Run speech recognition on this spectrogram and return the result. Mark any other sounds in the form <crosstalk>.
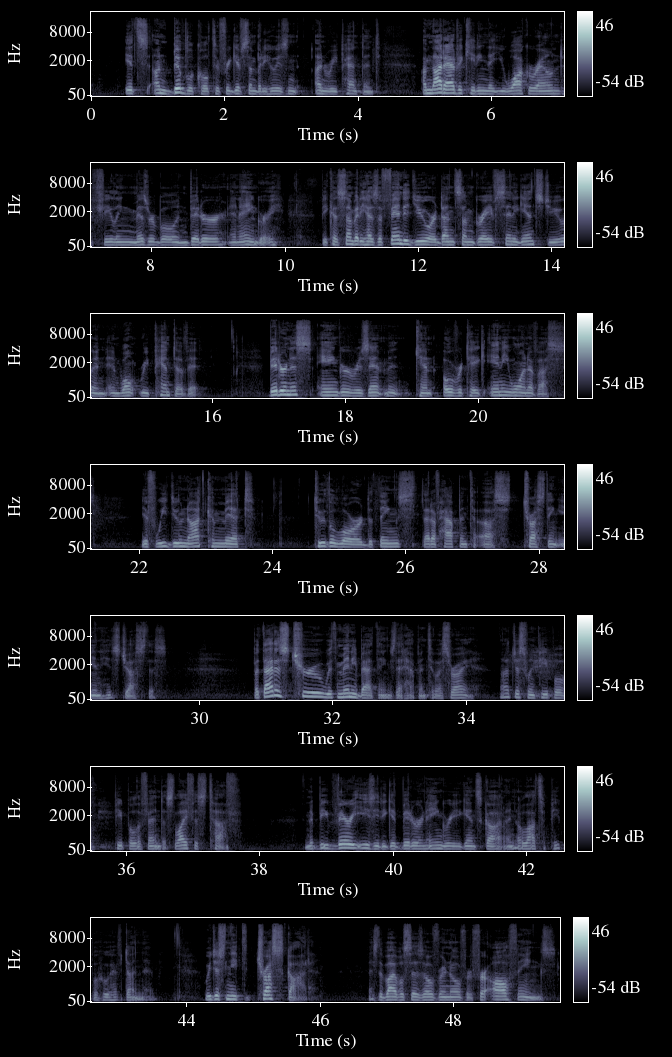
it's unbiblical to forgive somebody who isn't unrepentant, I'm not advocating that you walk around feeling miserable and bitter and angry because somebody has offended you or done some grave sin against you and, and won't repent of it. Bitterness, anger, resentment can overtake any one of us if we do not commit to the Lord the things that have happened to us, trusting in His justice. But that is true with many bad things that happen to us, right? Not just when people, people offend us. Life is tough. And it'd be very easy to get bitter and angry against God. I know lots of people who have done that. We just need to trust God, as the Bible says over and over, for all things.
